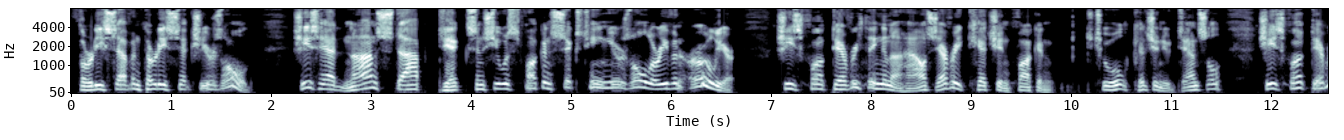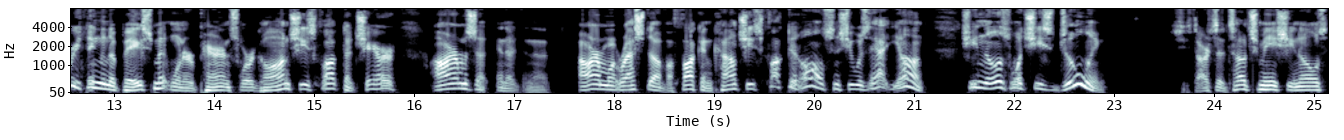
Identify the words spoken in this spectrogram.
37, 36 years old. She's had non-stop dick since she was fucking 16 years old or even earlier. She's fucked everything in the house, every kitchen fucking tool, kitchen utensil. She's fucked everything in the basement when her parents were gone. She's fucked a chair, arms, and an and a arm rest of a fucking couch. She's fucked it all since she was that young. She knows what she's doing. She starts to touch me. She knows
